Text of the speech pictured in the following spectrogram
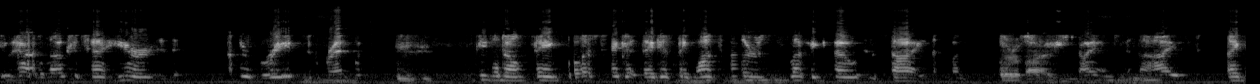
you have a low content here, other breeds bred with Mhm. people don't think, well, let's take it. They just they want colors, fluffy coat, and size. That's what Color of eyes. giant in the eyes. Like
